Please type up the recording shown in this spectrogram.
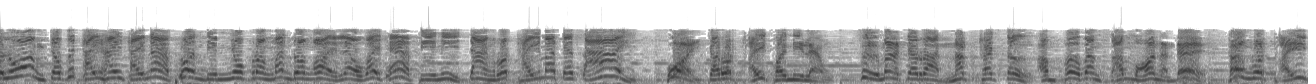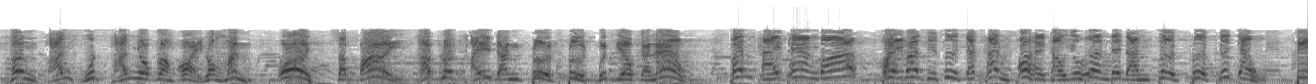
เจ้าคือไถให้ไถหน้าพรวนดินยกร่องมันร่องอ้อย แล้วไว้แท้ปีนี้จ้างรถไถมาแต่สายห้วยกะรถไถคอยนี่แล้วซื้อมาจะร้านนัดแทรกเตอร์อำเภอบ้างสามหมอนั่นเด้ทั้งรถไถทั้งผานขุดผานยกล่องอ้อยล่องมัน โอ้ย สบาย ขับรถไถดันปืดปืดบึดเดียวกันแล้วเพิ่นขายแพงบ่คอยว่าสิซื้อจักขั้นเพราะให้เขาอยู่เฮือนได้ดันพืดพืดคือเจ้า ปี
